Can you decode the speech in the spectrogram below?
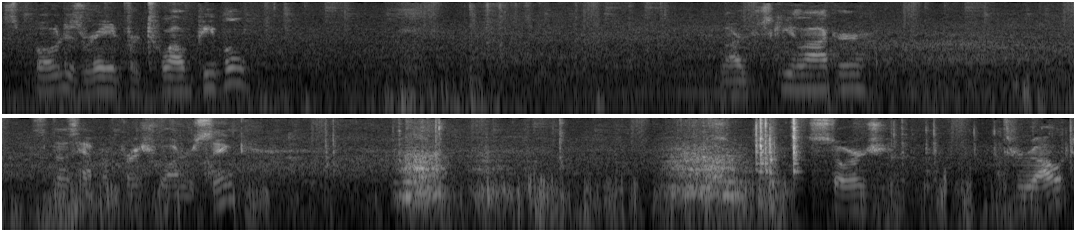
This boat is rated for 12 people. Large ski locker. This does have a freshwater sink. Storage throughout.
